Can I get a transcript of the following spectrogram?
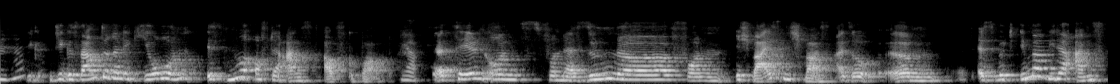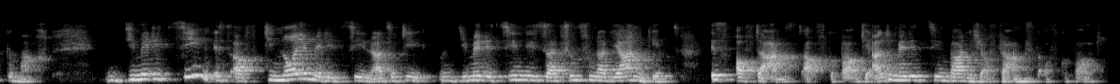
Mhm. Die, die, gesamte Religion ist nur auf der Angst aufgebaut. Ja. Sie erzählen uns von der Sünde, von ich weiß nicht was. Also ähm, es wird immer wieder Angst gemacht. Die Medizin ist auf, die neue Medizin, also die, die Medizin, die es seit 500 Jahren gibt, ist auf der Angst aufgebaut. Die alte Medizin war nicht auf der Angst aufgebaut.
